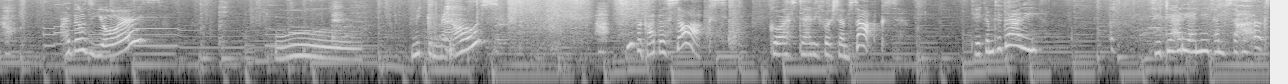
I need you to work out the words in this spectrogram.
Are those yours? Ooh. Mickey Mouse? You forgot the socks. Go ask Daddy for some socks. Take them to Daddy. Say, Daddy, I need some socks.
